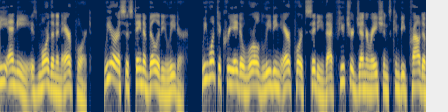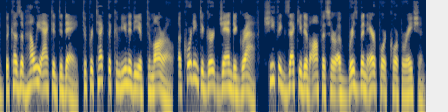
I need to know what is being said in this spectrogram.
BNE is more than an airport. We are a sustainability leader. We want to create a world-leading airport city that future generations can be proud of because of how we acted today, to protect the community of tomorrow, according to Gert Jan de Graaf, Chief Executive Officer of Brisbane Airport Corporation.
